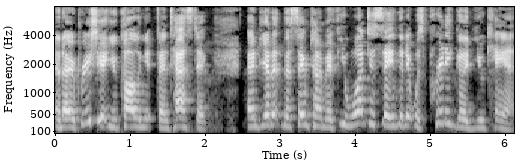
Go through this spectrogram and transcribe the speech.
and I appreciate you calling it fantastic. And yet, at the same time, if you want to say that it was pretty good, you can.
